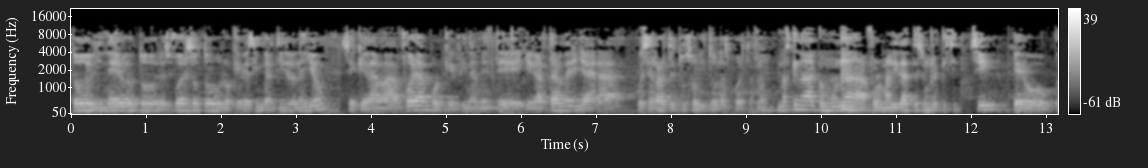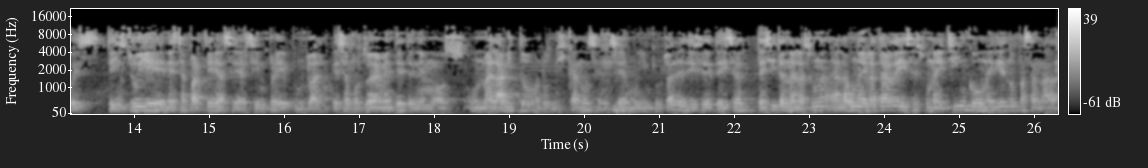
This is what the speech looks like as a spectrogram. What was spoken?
todo el dinero, todo el esfuerzo, todo lo que habías invertido en ello se quedaba fuera porque finalmente llegar tarde ya era pues cerrarte tú solito las puertas, ¿no? Más que nada como una formalidad es un requisito. Sí, pero pues te instruye en esta parte a ser siempre puntual. Desafortunadamente tenemos un mal hábito los mexicanos en ser muy impuntuales. Dice, te dicen, te citan a las una, a la una de la tarde y dices una y cinco, una y diez, no pasa nada.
